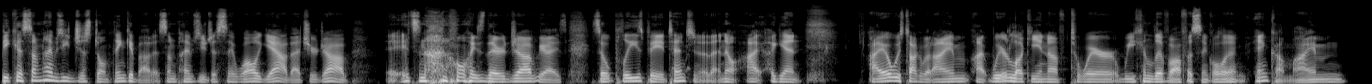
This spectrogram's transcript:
Because sometimes you just don't think about it. Sometimes you just say, well, yeah, that's your job. It's not always their job, guys. So please pay attention to that. No, I, again, I always talk about I'm we're lucky enough to where we can live off a single in- income. I am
